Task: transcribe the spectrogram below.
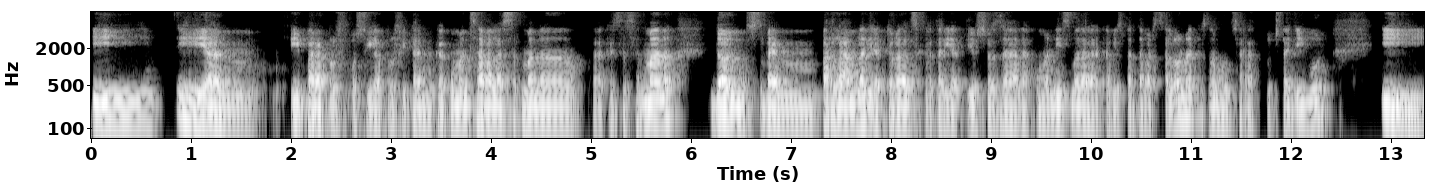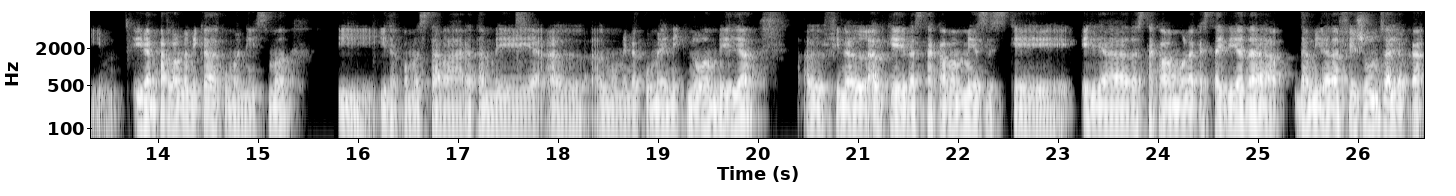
i, i, en, i per aprof o sigui, aprofitant que començava la setmana, aquesta setmana, doncs vam parlar amb la directora del Secretariat Diocesà d'Ecumenisme de l'Arcabisbat de Barcelona, que és la Montserrat Puig de Llíbol, i, i vam parlar una mica d'ecumenisme i, i de com estava ara també el, el moment ecumènic no, amb ella. Al final el que destacava més és que ella destacava molt aquesta idea de, de mirar de fer junts allò que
